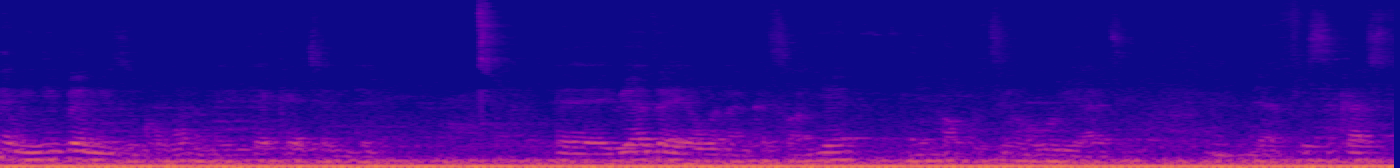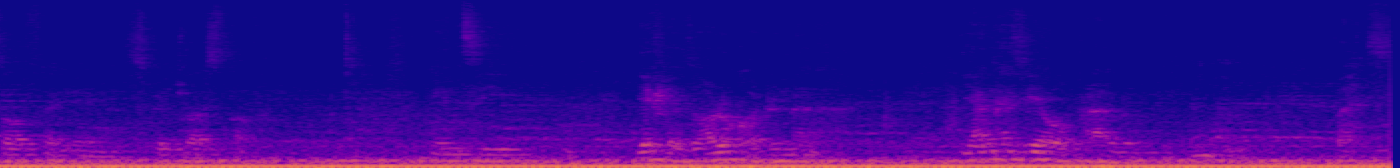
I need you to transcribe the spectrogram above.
then when you bear music, I want to make a catch in there. Eh, we are there when I can on here, and you can't put in over reality. Mm-hmm. The physical stuff and the spiritual stuff. Into, yes, there's a record now. Young as you are proud of. But it's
